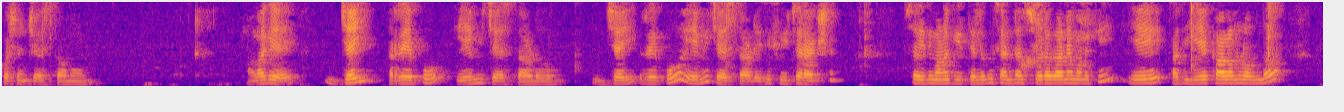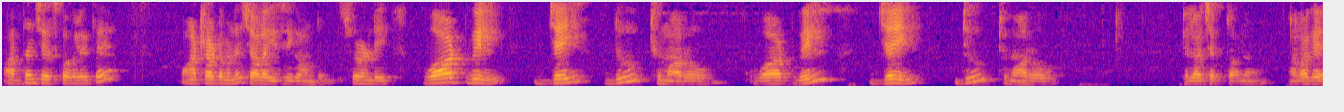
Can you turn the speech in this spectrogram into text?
క్వశ్చన్ చేస్తాము. అలాగే జై రేపు ఏమి చేస్తాడు? జై రేపు ఏమి చేస్తాడు? ఇది ఫ్యూచర్ యాక్షన్ సో ఇది మనకి తెలుగు సెంటెన్స్ చూడగానే మనకి ఏ అది ఏ కాలంలో ఉందో అర్థం చేసుకోగలిగితే మాట్లాడడం అనేది చాలా ఈజీగా ఉంటుంది. చూడండి what will Jai do tomorrow what will Jai do tomorrow ఇలా చెప్తాము. అలాగే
